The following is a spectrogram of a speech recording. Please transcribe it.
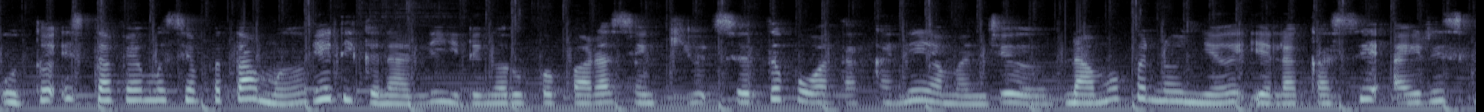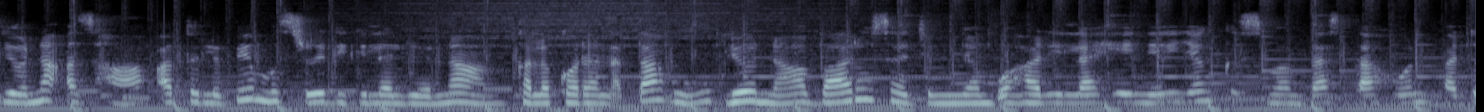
Untuk Insta famous yang pertama, dia dikenali dengan rupa paras yang cute serta perwatakannya yang manja. Nama penuhnya ialah Kasih Iris Leona Azhar atau lebih mesra digelar Leona. Kalau korang nak tahu, Leona baru saja menyambut hari lahirnya yang ke-19 tahun pada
